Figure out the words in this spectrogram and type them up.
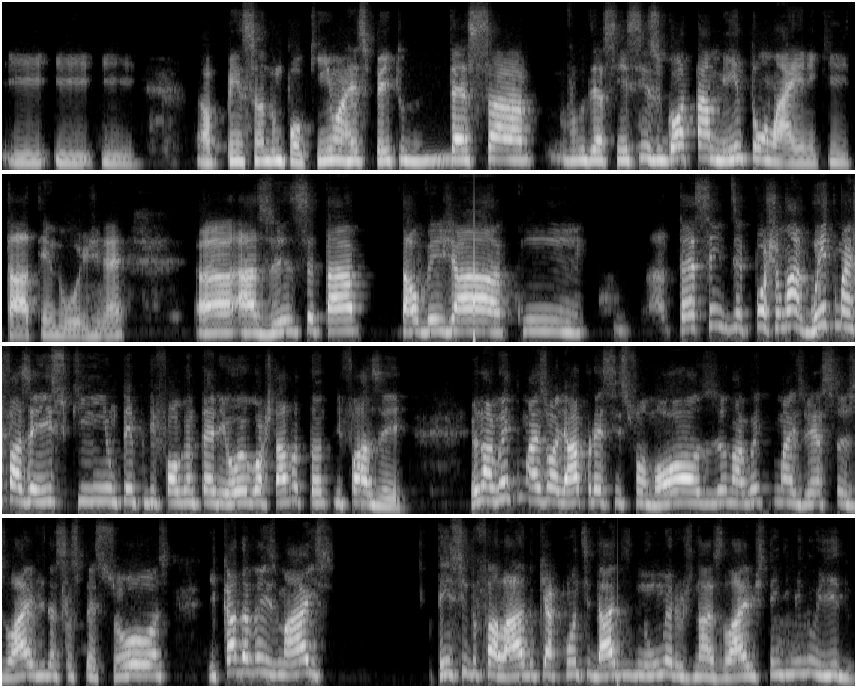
e, e, e pensando um pouquinho a respeito dessa, vamos dizer assim, esse esgotamento online que está tendo hoje, né? Ah, às vezes você está, talvez já com, até sem dizer, poxa, eu não aguento mais fazer isso que em um tempo de folga anterior eu gostava tanto de fazer. Eu não aguento mais olhar para esses famosos, eu não aguento mais ver essas lives dessas pessoas, e cada vez mais tem sido falado que a quantidade de números nas lives tem diminuído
